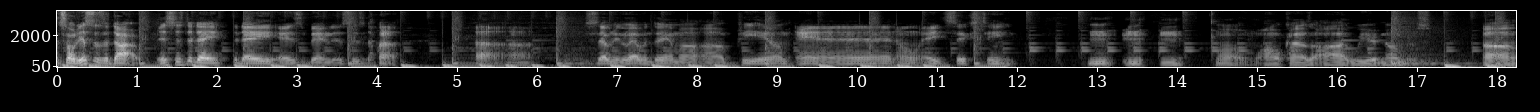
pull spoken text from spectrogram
So this is a diary. This is the day. Today has been. This is uh, uh, uh 7-Eleven damn uh, uh, p.m. and on 8-16. Mm, mm, mm. Oh, all kinds of odd, weird numbers. Uh,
